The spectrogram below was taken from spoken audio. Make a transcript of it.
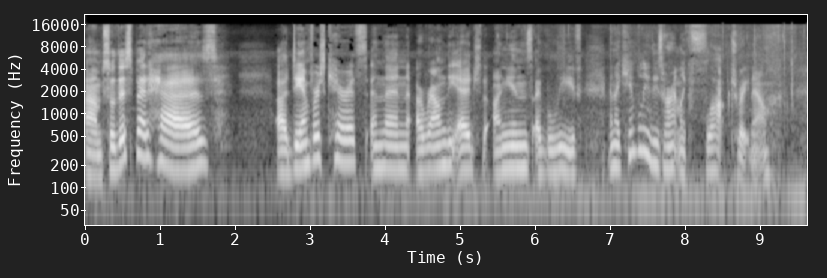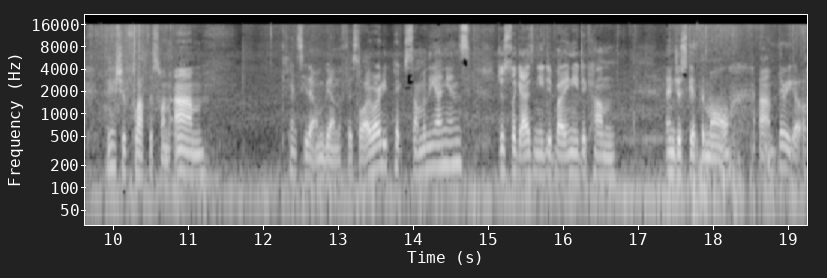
Um, so this bed has uh, Danvers carrots and then around the edge, the onions, I believe. And I can't believe these aren't like flopped right now. Maybe I should flop this one. Um, can't see that one beyond the thistle. I've already picked some of the onions, just like as needed, but I need to come and just get them all. Um, there we go.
